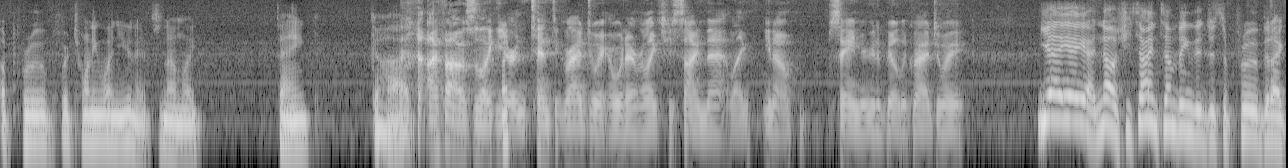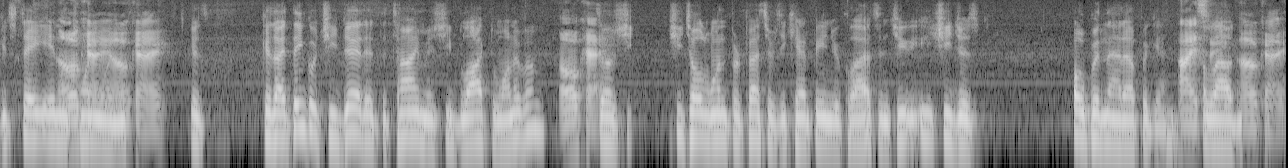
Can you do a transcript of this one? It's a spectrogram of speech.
approved for 21 units. And I'm like, thank God. I thought it was like your intent to graduate or whatever. Like she signed that, like you know, saying you're going to be able to graduate. yeah, yeah, yeah. No, she signed something that just approved that I could stay in the Okay, 21 okay, Because I think what she did at the time is she blocked one of them. okay. So she she told one of the professors he can't be in your class, and she she just opened that up again. I see. Allowed Okay.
